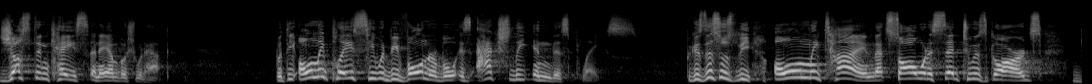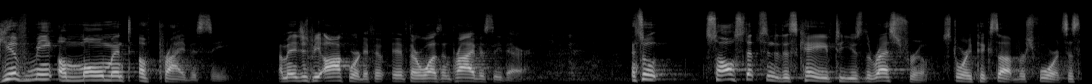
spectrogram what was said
just in case an ambush would happen. But the only place he would be vulnerable is actually in this place. Because this was the only time that Saul would have said to his guards, Give me a moment of privacy. I mean, it'd just be awkward if, it, if there wasn't privacy there. And so Saul steps into this cave to use the restroom. Story picks up, verse 4. It says,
